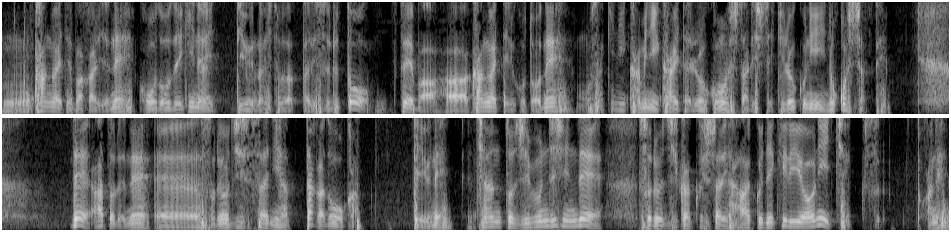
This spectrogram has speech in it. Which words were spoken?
うん、考えてばかりでね、行動できないっていうような人だったりすると、例えば、考えていることをね、もう先に紙に書いたり録音したりして記録に残しちゃって。で、後でね、えー、それを実際にやったかどうかっていうね、ちゃんと自分自身でそれを自覚したり把握できるようにチェックするとかね。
